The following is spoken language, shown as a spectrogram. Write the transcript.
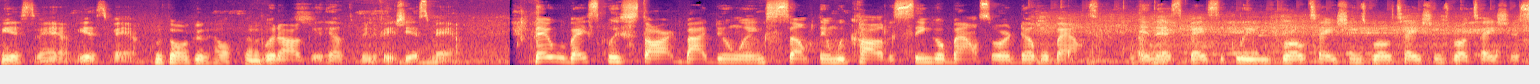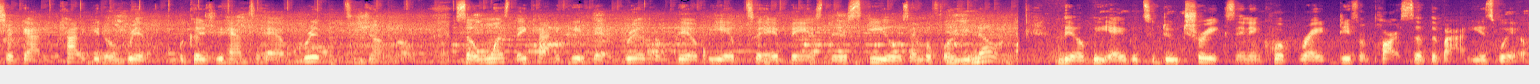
Yes, ma'am. Yes, ma'am. With all good health benefits. With all good health benefits. Yes, ma'am. They will basically start by doing something we call a single bounce or a double bounce. And that's basically rotations, rotations, rotations So got to kind of get a rhythm because you have to have rhythm to jump rope. So once they kind of get that rhythm, they'll be able to advance their skills, and before you know it, they'll be able to do tricks and incorporate different parts of the body as well.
